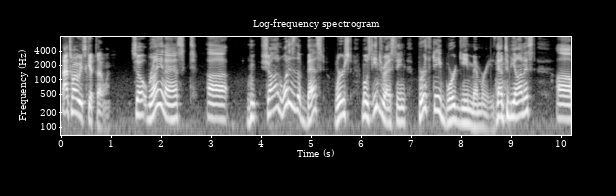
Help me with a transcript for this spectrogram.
that's why we skipped that one. So Ryan asked, uh, Sean, what is the best, worst, most interesting birthday board game memories? Now, to be honest, uh,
